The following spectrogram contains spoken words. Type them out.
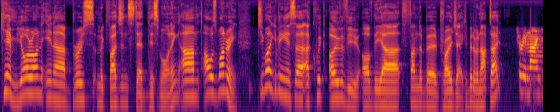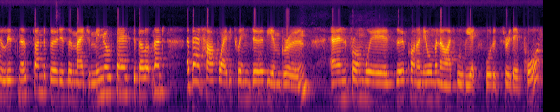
Kim, you're on in uh, Bruce McFadzean's stead this morning. Um, I was wondering, do you mind giving us a, a quick overview of the uh, Thunderbird project? A bit of an update? To remind your listeners, Thunderbird is a major mineral sands development about halfway between Derby and Broome, and from where zircon and ilmenite will be exported through their ports.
